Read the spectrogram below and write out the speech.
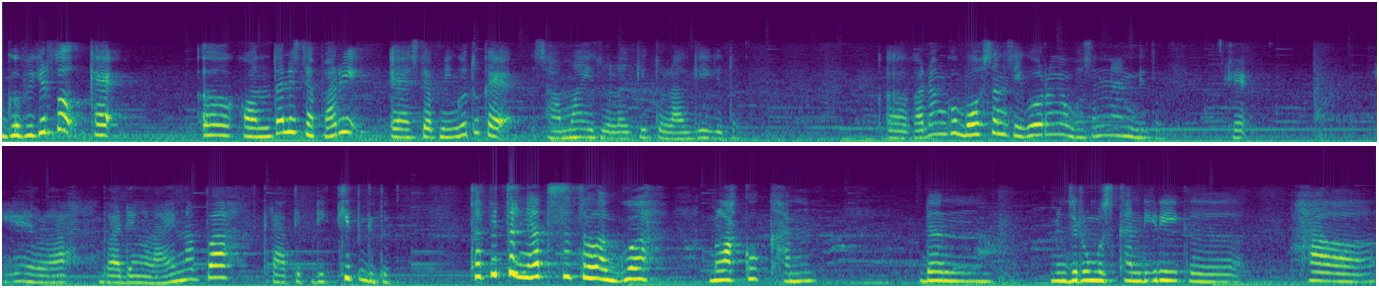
Gue pikir tuh kayak uh, konten setiap hari ya setiap minggu tuh kayak sama itu lagi itu lagi gitu. Uh, kadang gue bosan sih gue orangnya bosenan gitu. Kayak iyalah nggak ada yang lain apa? Kreatif dikit gitu. Tapi ternyata setelah gue melakukan dan menjerumuskan diri ke hal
